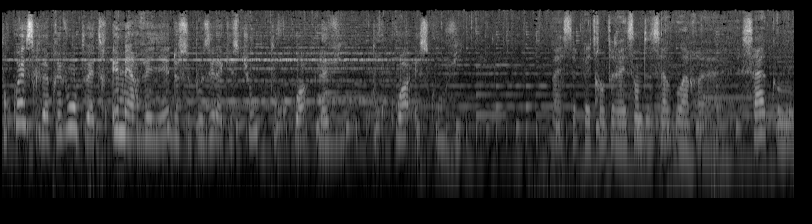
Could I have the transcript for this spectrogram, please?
Pourquoi est-ce que d'après vous, on peut être émerveillé de se poser la question pourquoi la vie? Pourquoi est-ce qu'on vit Bah, ça peut être intéressant de savoir euh, ça, comment,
